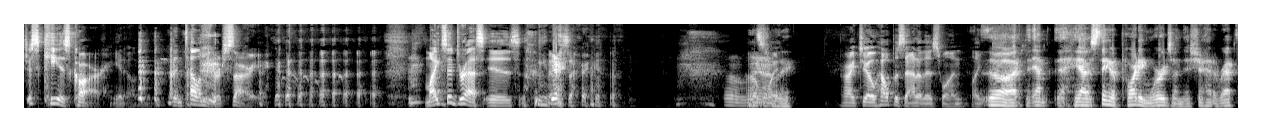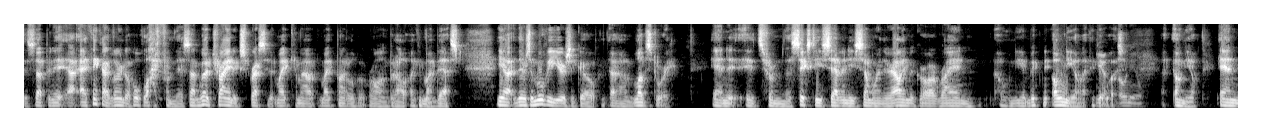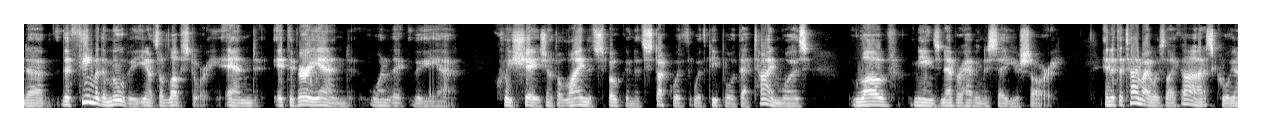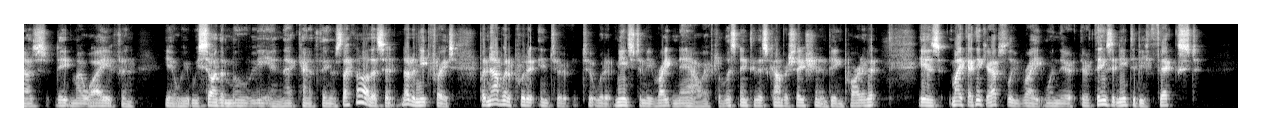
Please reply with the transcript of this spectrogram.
Just key his car, you know, then tell him you're sorry. Mike's address is, you know, Yeah. sorry. Oh, Oh, man. boy. Really. All right, Joe, help us out of this one. Like, uh, yeah, I was thinking of parting words on this. You know, how to wrap this up, and it, I think I learned a whole lot from this. I'm going to try and express it. It might come out, might come out a little bit wrong, but I'll, I'll give my best. Yeah, there's a movie years ago, um, Love Story, and it's from the 60s, 70s, somewhere in there. Ali MacGraw, Ryan O'Neal, O'Neill I think yeah, it was. O'Neill. O'Neill. And uh, the theme of the movie, you know, it's a love story, and at the very end, one of the the uh, cliches, you know, the line that's spoken that stuck with with people at that time was love means never having to say you're sorry. And at the time, I was like, oh, that's cool. You know, I was dating my wife, and you know, we, we saw the movie and that kind of thing. It was like, oh, that's a, not a neat phrase. But now I'm going to put it into to what it means to me right now after listening to this conversation and being part of it. Is Mike? I think you're absolutely right. When there there are things that need to be fixed,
